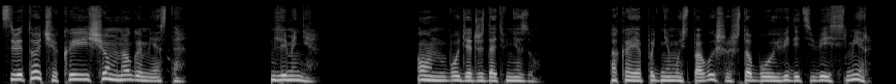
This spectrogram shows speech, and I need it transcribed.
цветочек и еще много места. Для меня. Он будет ждать внизу, пока я поднимусь повыше, чтобы увидеть весь мир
